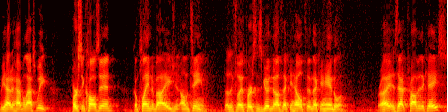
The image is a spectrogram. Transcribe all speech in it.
We had it happen last week. Person calls in, complaining about agent on the team. Doesn't feel like the person's good enough that can help them, that can handle them. Right? Is that probably the case?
